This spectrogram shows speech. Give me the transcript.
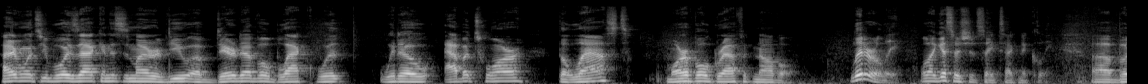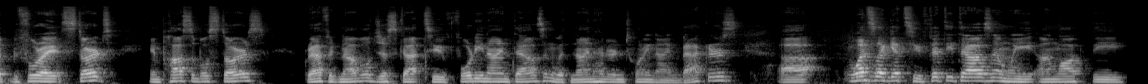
Hi everyone, it's your boy Zack, and this is my review of Daredevil Black Wi- Widow Abattoir, the last Marvel graphic novel. Literally. Well, I guess I should say technically. Uh, but before I start, Impossible Stars graphic novel just got to 49,000 with 929 backers. Uh, once I get to 50,000, we unlock the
